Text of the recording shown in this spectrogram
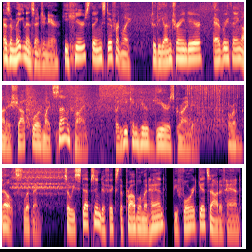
As a maintenance engineer, he hears things differently. To the untrained ear, everything on his shop floor might sound fine, but he can hear gears grinding or a belt slipping. So he steps in to fix the problem at hand before it gets out of hand.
